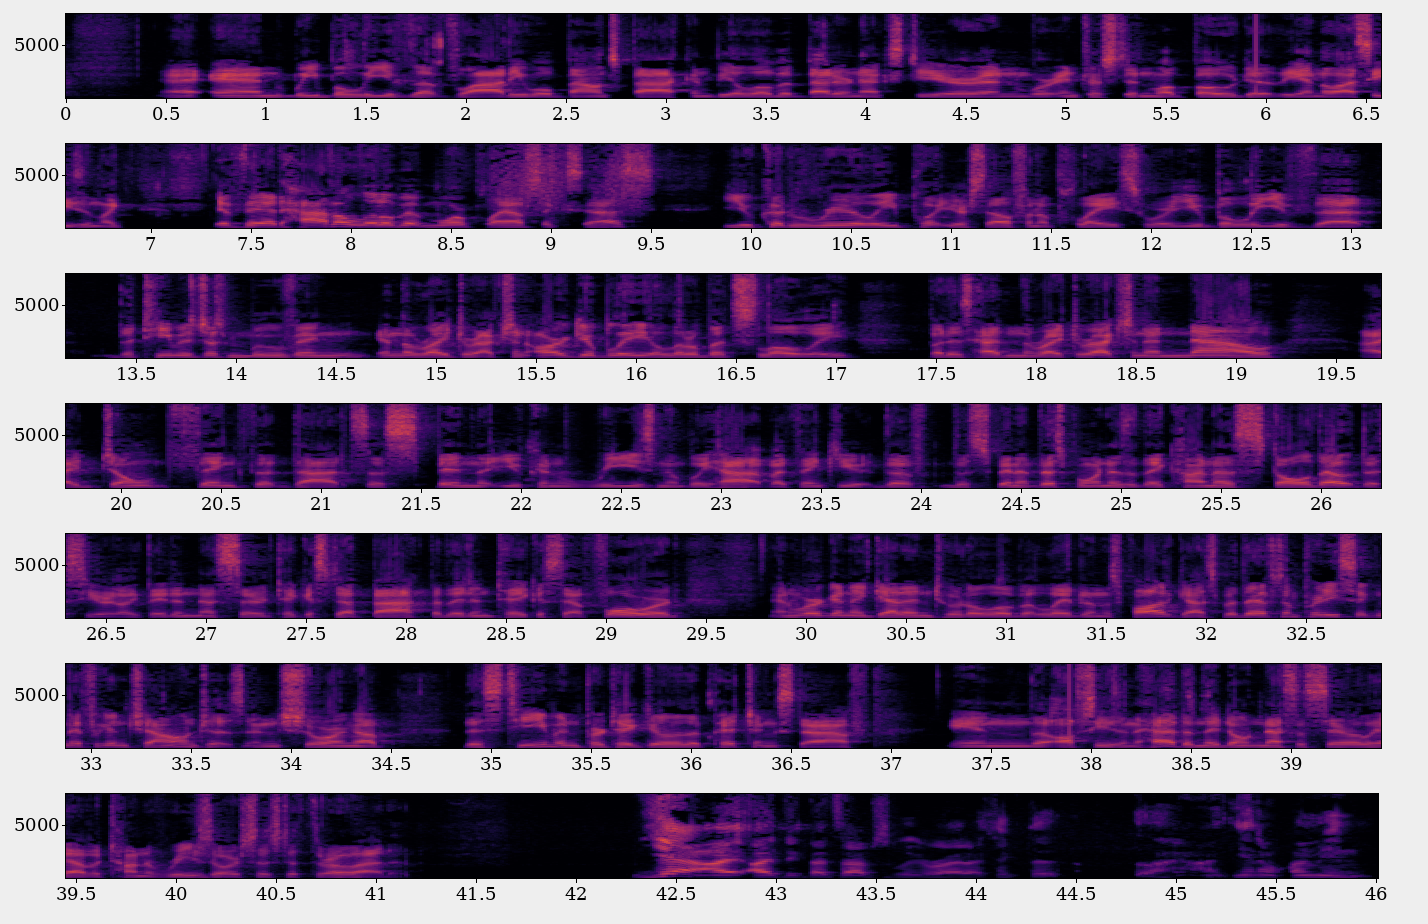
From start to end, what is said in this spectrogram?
and we believe that Vladdy will bounce back and be a little bit better next year. And we're interested in what Bo did at the end of last season. Like, if they had had a little bit more playoff success, you could really put yourself in a place where you believe that the team is just moving in the right direction, arguably a little bit slowly, but is heading in the right direction. And now, I don't think that that's a spin that you can reasonably have. I think you the the spin at this point is that they kind of stalled out this year. Like they didn't necessarily take a step back, but they didn't take a step forward and we're going to get into it a little bit later in this podcast, but they have some pretty significant challenges in shoring up this team, in particular the pitching staff, in the offseason ahead, and they don't necessarily have a ton of resources to throw at it. Yeah, I, I think that's absolutely right. I think that, uh, you know, I mean,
